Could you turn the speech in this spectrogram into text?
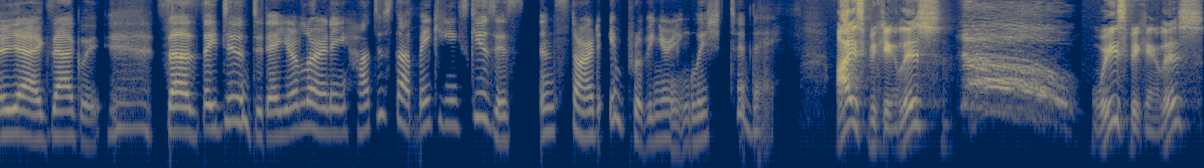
Uh, yeah, exactly. So stay tuned. Today you're learning how to stop making excuses and start improving your English today. I speak English. No. We speak English.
